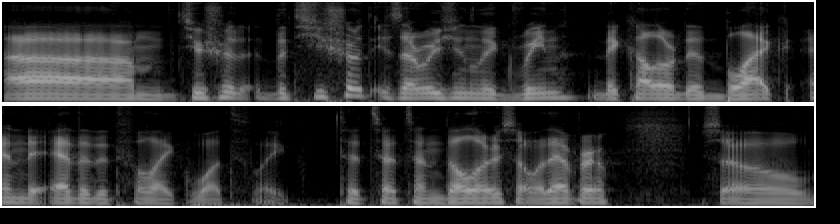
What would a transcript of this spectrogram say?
Um, t-shirt. The t-shirt is originally green. They colored it black and they added it for like what, like ten dollars or whatever. So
